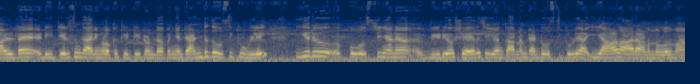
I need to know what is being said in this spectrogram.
ആളുടെ ഡീറ്റെയിൽസും കാര്യങ്ങളൊക്കെ കിട്ടിയിട്ടുണ്ട്. അപ്പം ഞാൻ രണ്ട് ദിവസത്തിക്കുള്ളിൽ ഈ ഒരു പോസ്റ്റ് ഞാൻ വീഡിയോ ഷെയർ ചെയ്യാൻ കാരണം രണ്ട് ദിവസത്തിക്കുള്ളിൽ ഇയാൾ ആരാണെന്നുള്ളതും ആ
